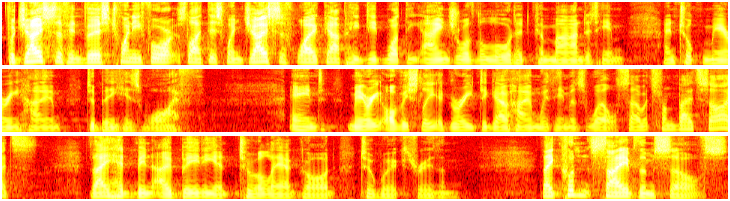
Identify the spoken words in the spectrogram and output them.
For Joseph, in verse 24, it's like this when Joseph woke up, he did what the angel of the Lord had commanded him and took Mary home to be his wife. And Mary obviously agreed to go home with him as well. So it's from both sides. They had been obedient to allow God to work through them. They couldn't save themselves,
